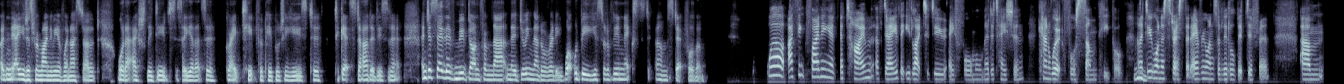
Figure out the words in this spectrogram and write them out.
and now you're just reminding me of when i started what i actually did. So yeah that's a great tip for people to use to to get started isn't it and just say they've moved on from that and they're doing that already what would be your sort of your next um, step for them well, I think finding a, a, time of day that you'd like to do a formal meditation can work for some people. Mm. And I mm. do want to stress that everyone's a little bit different. Um,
